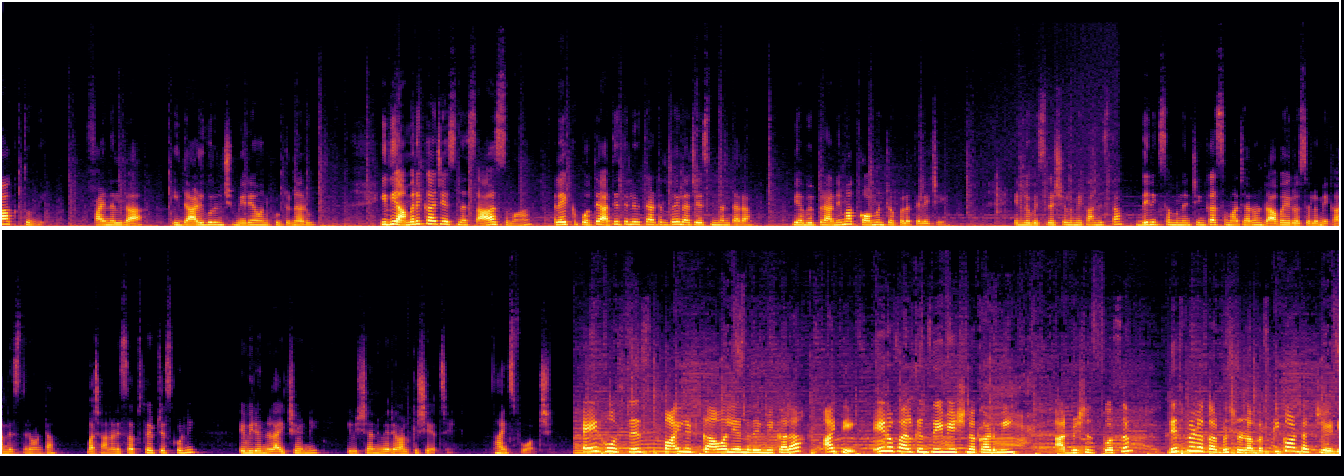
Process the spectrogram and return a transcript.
తాకుతుంది. ఫైనల్గా ఈ దాడి గురించి మీరేమనుకుంటున్నారు? ఇది అమెరికా చేసిన సాహసమా? లేకపోతే అతి తెలివితేటలతో ఇలా చేసిందంటారా? మీ అభిప్రాయాన్ని మా కామెంట్ రూపంలో తెలియజేయండి. ఎన్నో విశ్లేషణలు మీకు అందిస్తాం. దీనికి సంబంధించి ఇంకా సమాచారం రాబోయే రోజుల్లో మీకు అందిస్తూనే ఉంటాం. మా ఛానల్ని సబ్స్క్రైబ్ చేసుకోండి. ఈ వీడియోని లైక్ చేయండి. ఈ విషయాన్ని వేరే వాళ్ళకి షేర్ చేయండి. Thanks for watching. Air hostess pilot కావాలి అన్నదే మీ కల? అయితే Aero Falcons Aviation Academy admissions కోసం డిస్ప్లేలో కనిపిస్తున్న నంబర్కి కాంటాక్ట్ చేయండి.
